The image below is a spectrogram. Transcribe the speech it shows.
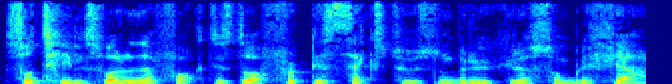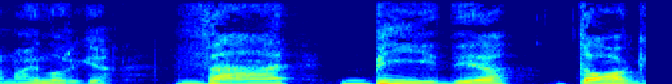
så tilsvarer det faktisk da 46 000 brukere som blir fjerna i Norge. Hver bidige dag.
